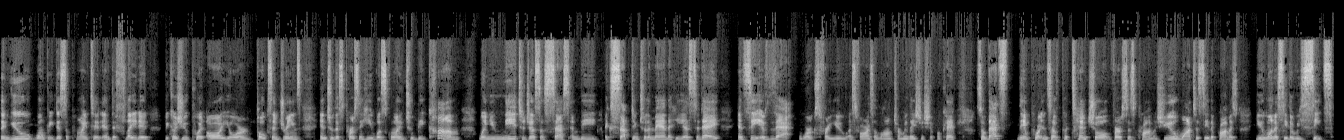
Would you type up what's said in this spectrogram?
then you won't be disappointed and deflated because you put all your hopes and dreams into this person he was going to become when you need to just assess and be accepting to the man that he is today and see if that works for you as far as a long term relationship. Okay. So that's the importance of potential versus promise. You want to see the promise, you want to see the receipts,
